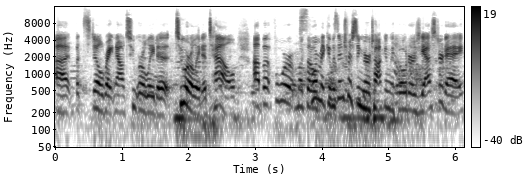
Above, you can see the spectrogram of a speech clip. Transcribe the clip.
Uh, but still, right now, too early to too early to tell. Uh, but for McCormick, it was interesting. We were talking with voters yesterday,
